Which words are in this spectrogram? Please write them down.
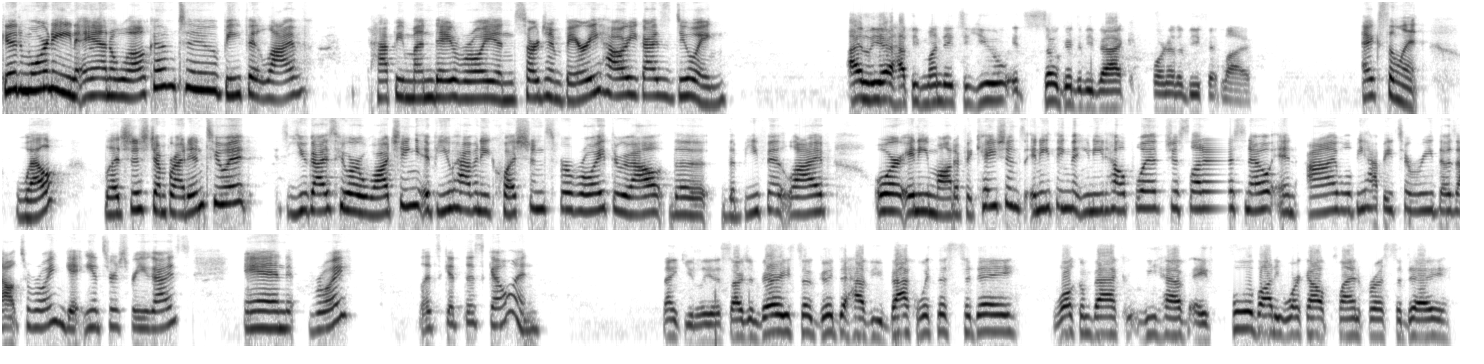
Good morning and welcome to BFit Live. Happy Monday, Roy and Sergeant Barry. How are you guys doing? Hi, Leah. Happy Monday to you. It's so good to be back for another BFit Live. Excellent. Well, let's just jump right into it. You guys who are watching, if you have any questions for Roy throughout the, the BFit Live or any modifications, anything that you need help with, just let us know and I will be happy to read those out to Roy and get answers for you guys. And Roy, let's get this going. Thank you, Leah. Sergeant Barry, so good to have you back with us today. Welcome back. We have a full body workout planned for us today.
